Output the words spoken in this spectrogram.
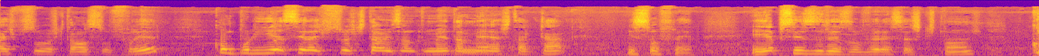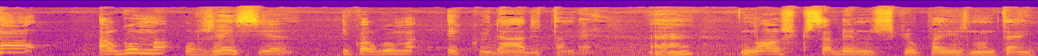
as pessoas que estão a sofrer, como podia ser as pessoas que estão em Santo Tomé também a estar cá e sofrer. E é preciso resolver essas questões com alguma urgência e com alguma equidade também. É? Nós que sabemos que o país não tem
